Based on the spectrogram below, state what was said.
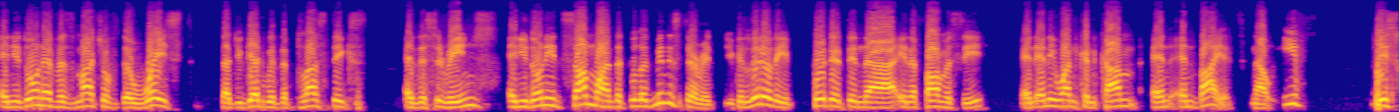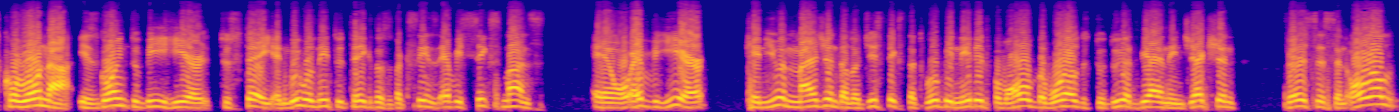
and you don't have as much of the waste that you get with the plastics and the syringe, and you don't need someone that will administer it. You can literally put it in a, in a pharmacy, and anyone can come and, and buy it. Now, if this corona is going to be here to stay, and we will need to take those vaccines every six months uh, or every year, can you imagine the logistics that will be needed from all the world to do it via an injection versus an oral?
